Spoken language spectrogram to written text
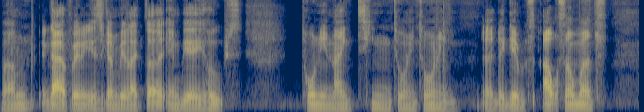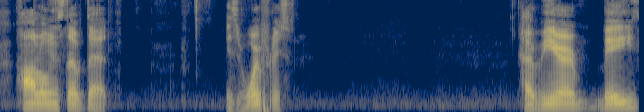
But I'm, I got a feeling it's going to be like the NBA Hoops 2019 2020. Uh, they give out so much hollow and stuff that is worthless. Javier Baez.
